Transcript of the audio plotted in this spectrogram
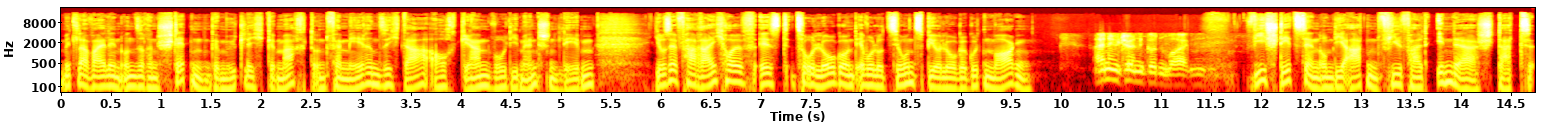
mittlerweile in unseren Städten gemütlich gemacht und vermehren sich da auch gern, wo die Menschen leben. Josef H. Reichholf ist Zoologe und Evolutionsbiologe. Guten Morgen. Einen schönen guten Morgen. Wie steht's denn um die Artenvielfalt in der Stadt?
